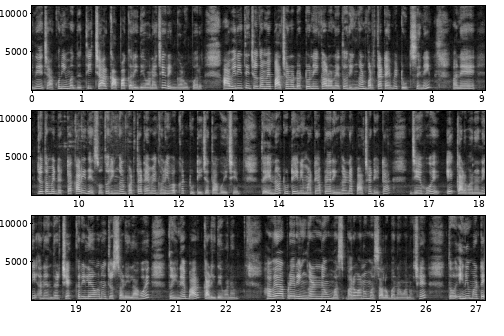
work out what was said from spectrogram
એને ચાકુની મદદથી ચાર કાપા કરી દેવાના છે રીંગણ ઉપર. આવી રીતે જો તમે પાછળનો ડટ્ટો નહીં કાઢો ને તો રીંગણ ભરતા ટાઈમે તૂટશે નહીં. અને જો તમે ડટ્ટા કાઢી દેશો તો રીંગણ ભરતા ટાઈમે ઘણી વખત તૂટી જતા હોય છે. તો એ ન તૂટે એની માટે આપણે આ રીંગણના પાછા ડેટા જે હોય એ કાઢવાના નહીં અને અંદર ચેક કરી લેવાના. જો સડેલા હોય તો એને બહાર કાઢી દેવાના. હવે આપણે રીંગણનો મસ, ભરવાનો મસાલો બનાવવાનો છે. તો એની માટે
